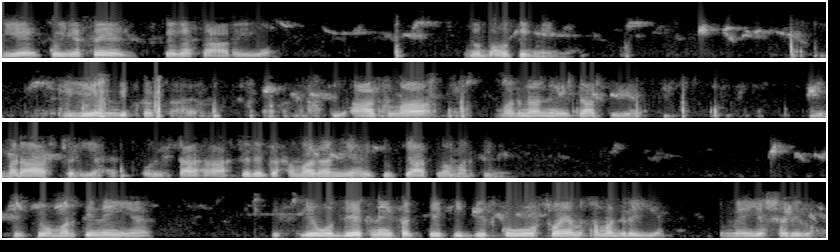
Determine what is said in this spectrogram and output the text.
ये कोई ऐसे जगह से आ रही है जो भौतिक नहीं है। इसलिए इंगित करता है कि आत्मा मरना नहीं चाहती है। ये बड़ा आश्चर्य है और इस आश्चर्य का समाधान ये है क्योंकि आत्मा मरती नहीं क्योंकि वो मरती नहीं है, इसलिए वो देख नहीं सकती कि जिसको वो स्वयं समझ रही है कि मैं ये शरीर हूँ।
